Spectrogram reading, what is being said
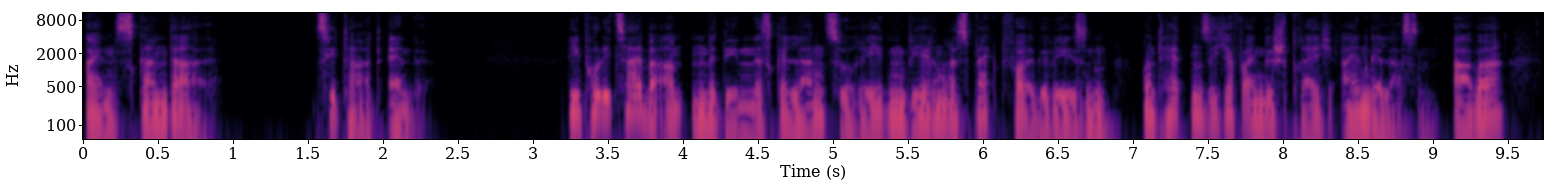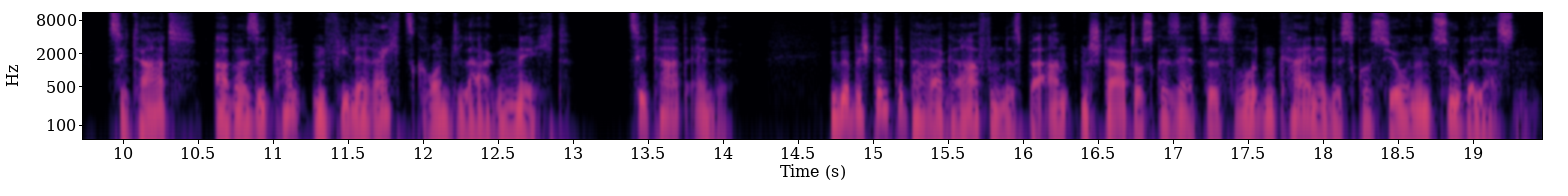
ein Skandal. Zitat Ende. Die Polizeibeamten, mit denen es gelang zu reden, wären respektvoll gewesen und hätten sich auf ein Gespräch eingelassen. Aber, Zitat, aber sie kannten viele Rechtsgrundlagen nicht. Zitat Ende. Über bestimmte Paragraphen des Beamtenstatusgesetzes wurden keine Diskussionen zugelassen.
